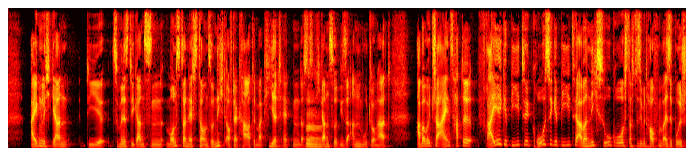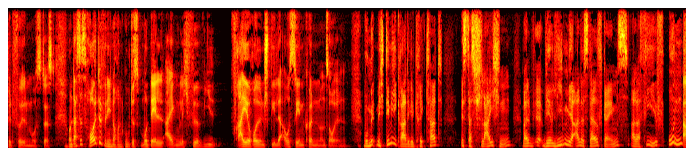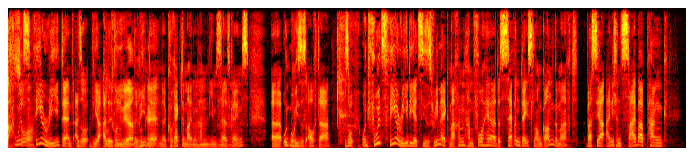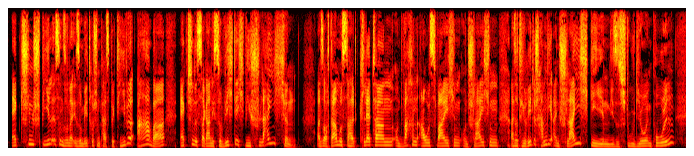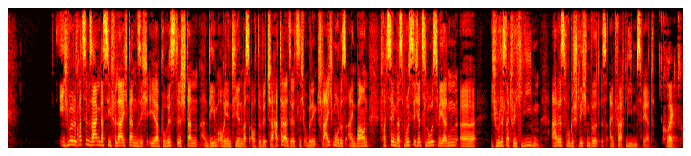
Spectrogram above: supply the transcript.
eigentlich gern die zumindest die ganzen Monsternester und so nicht auf der Karte markiert hätten, dass es nicht mhm. ganz so diese Anmutung hat. Aber Witcher 1 hatte freie Gebiete, große Gebiete, aber nicht so groß, dass du sie mit haufenweise Bullshit füllen musstest. Und das ist heute, finde ich, noch ein gutes Modell eigentlich für wie freie Rollenspiele aussehen können und sollen. Womit mich Dimi gerade gekriegt hat, ist das Schleichen, weil wir, wir lieben ja alle Stealth-Games à la Thief und Ach Fool's so. Theory, der, also wir alle, die wir? Eine, okay. eine, eine, korrekte Meinung mhm. haben, lieben mhm. Stealth-Games. Äh, und Maurice ist auch da. So, und Fool's Theory, die jetzt dieses Remake machen, haben vorher das Seven Days Long Gone gemacht, was ja eigentlich ein Cyberpunk Action-Spiel ist in so einer isometrischen Perspektive, aber Action ist da gar nicht so wichtig wie Schleichen. Also auch da musst du halt klettern und Wachen ausweichen und schleichen. Also theoretisch haben die ein Schleichgehen, dieses Studio in Polen. Ich würde trotzdem sagen, dass sie vielleicht dann sich eher puristisch dann an dem orientieren, was auch The Witcher hatte. Also jetzt nicht unbedingt einen Schleichmodus einbauen. Trotzdem, das muss ich jetzt loswerden. Äh, ich würde es natürlich lieben. Alles, wo geschlichen wird, ist einfach liebenswert. Korrekt.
